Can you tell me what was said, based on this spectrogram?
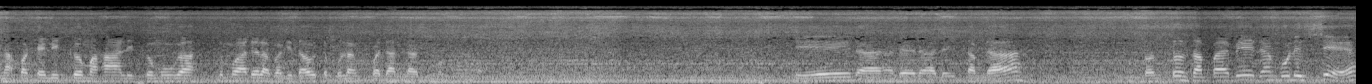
Nak pakai lika mahal, lika murah, semua ada lah bagi tahu terpulang kepada anda semua. Okey, dah ada dah ada hitam dah. Tonton sampai habis dan boleh share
